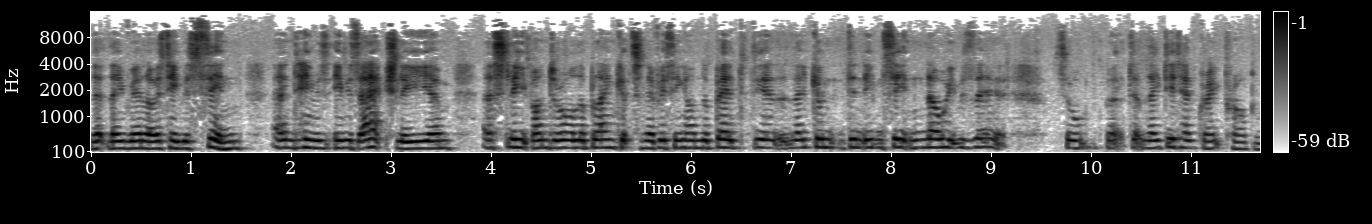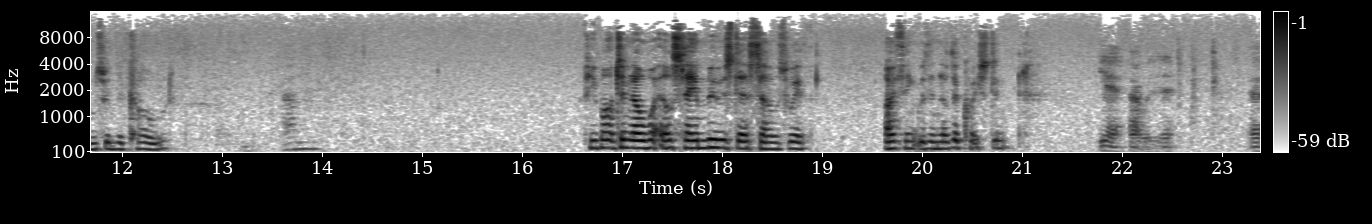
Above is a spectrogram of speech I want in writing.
that they realised he was thin and he was he was actually um, asleep under all the blankets and everything on the bed. They couldn't didn't even see it and know he was there. So, but uh, they did have great problems with the cold. Um, If you want to know what else they amused themselves with, I think was another question. yeah, that was it. Uh,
